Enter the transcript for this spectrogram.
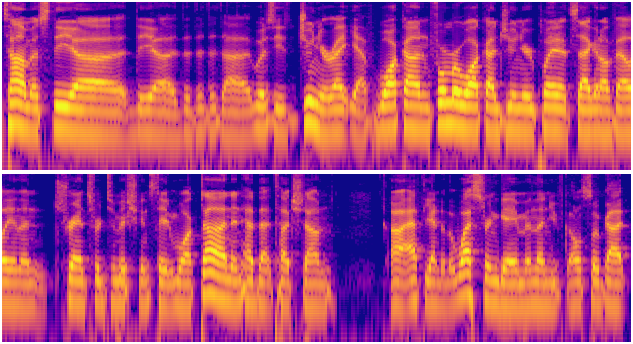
Thomas, the uh, the, uh, the, the, the, what is he junior, right? Yeah, walk on, former walk on junior, played at Saginaw Valley and then transferred to Michigan State and walked on and had that touchdown uh, at the end of the Western game. And then you've also got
